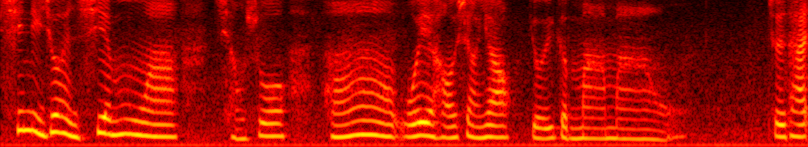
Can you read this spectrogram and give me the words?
心里就很羡慕啊，想说：“啊，我也好想要有一个妈妈哦。”就是他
